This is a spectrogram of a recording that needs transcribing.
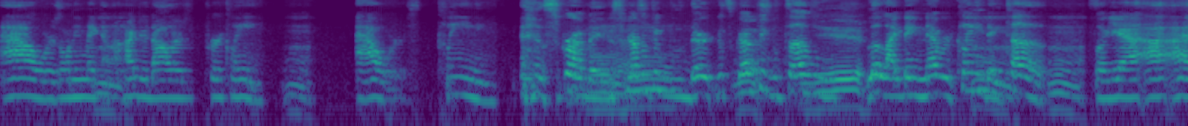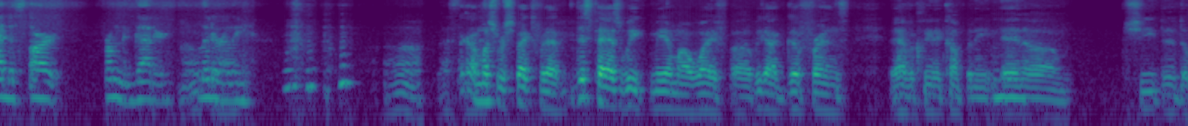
hours, only making a Mm. hundred dollars per clean. Mm. Hours cleaning, scrubbing, scrubbing people's dirt, scrubbing Yes. people's tubs. Yeah. Look like they never cleaned Mm. their tub. Mm. So yeah, I, I had to start from the gutter, Okay. literally. Oh, that's I got much respect for that. This past week, me and my wife, uh, we got good friends that have a cleaning company, Mhm. and um, she, the the,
